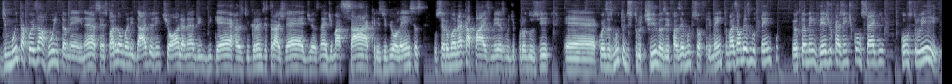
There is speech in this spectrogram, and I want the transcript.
de muita coisa ruim também, né? Assim, a história da humanidade a gente olha, né, de, de, guerras, de grandes tragédias, né, de massacres, de violências. O ser humano é capaz mesmo de produzir é, coisas muito destrutivas e fazer muito sofrimento, mas ao mesmo tempo eu também vejo que a gente consegue construir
